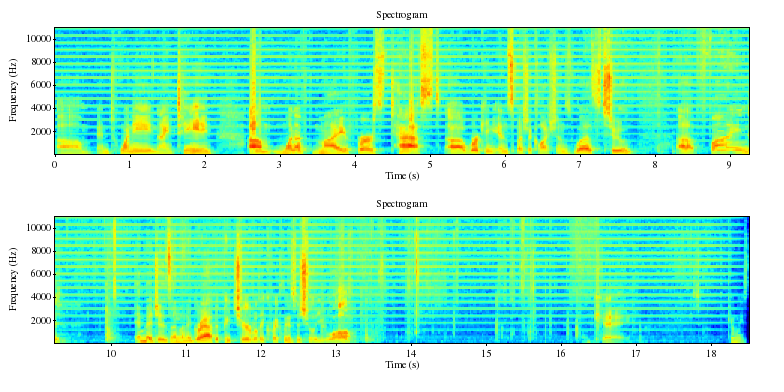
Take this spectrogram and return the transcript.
um, in 2019, um, one of my first tasks uh, working in special collections was to uh, find images. I'm going to grab a picture really quickly to show you all. Okay. Can we?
